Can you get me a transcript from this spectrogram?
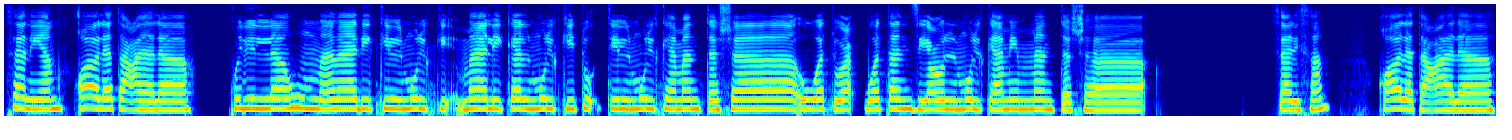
ثانيا قال تعالى قل اللهم مالك الملك مالك الملك تؤتي الملك من تشاء وتنزع الملك ممن تشاء. ثالثا قال تعالى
